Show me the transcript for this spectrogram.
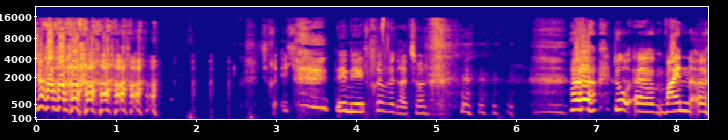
ich, ich, nee, nee. ich grübel gerade schon. du, äh, mein, äh,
